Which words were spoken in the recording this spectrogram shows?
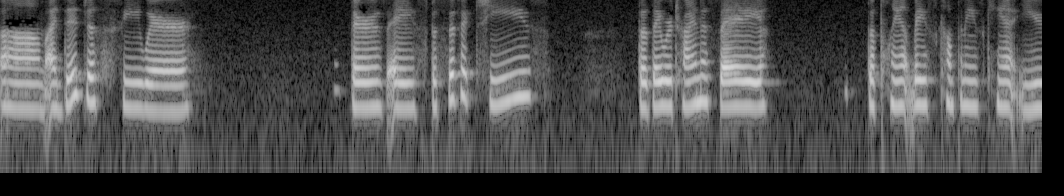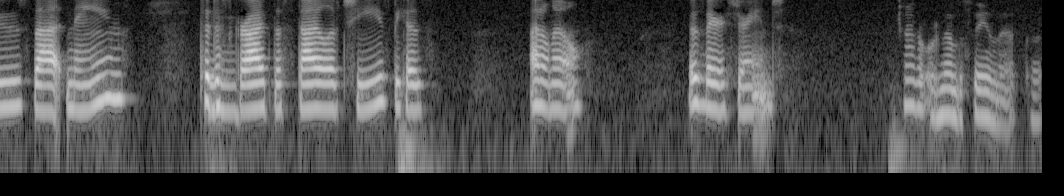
Um, I did just see where there's a specific cheese that they were trying to say the plant-based companies can't use that name to Mm. describe the style of cheese because I don't know. It was very strange. I don't remember seeing that, but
